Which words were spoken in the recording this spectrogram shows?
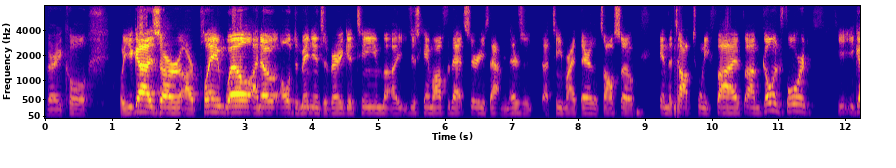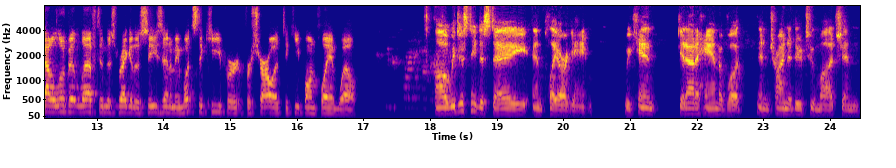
Very cool. Well, you guys are are playing well. I know Old Dominion's a very good team. Uh, you just came off of that series. That I mean, there's a, a team right there that's also in the top 25. Um, going forward, you, you, got a little bit left in this regular season. I mean, what's the key for for Charlotte to keep on playing well? Uh, we just need to stay and play our game. We can't get out of hand of what and trying to do too much and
